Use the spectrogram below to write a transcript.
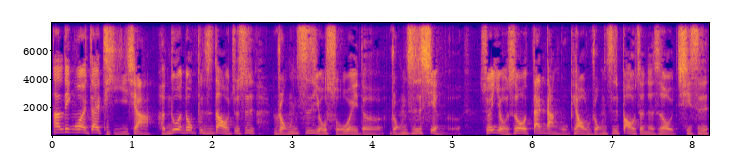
那另外再提一下，很多人都不知道，就是融资有所谓的融资限额，所以有时候单档股票融资暴增的时候，其实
